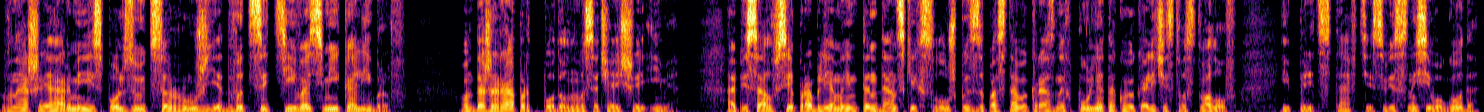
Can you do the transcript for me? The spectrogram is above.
в нашей армии используются ружья 28 калибров. Он даже рапорт подал на высочайшее имя описал все проблемы интендантских служб из-за поставок разных пуль на такое количество стволов. И представьте, с весны сего года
